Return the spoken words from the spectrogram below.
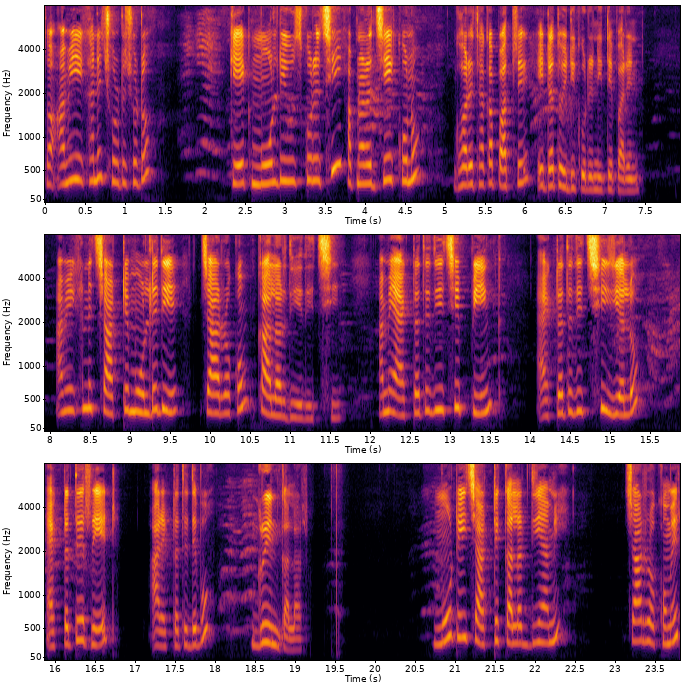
তো আমি এখানে ছোট ছোট কেক মোল্ড ইউজ করেছি। আপনারা যে কোনো ঘরে থাকা পাত্রে এটা তৈরি করে নিতে পারেন। আমি এখানে চারটে মোল্ডে দিয়ে চার রকম কালার দিয়ে দিচ্ছি। আমি একটাতে দিয়েছি পিঙ্ক একটাতে দিচ্ছি ইয়েলো একটাতে রেড আর একটাতে দেব গ্রিন কালার মোট এই চারটে কালার দিয়ে আমি চার রকমের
